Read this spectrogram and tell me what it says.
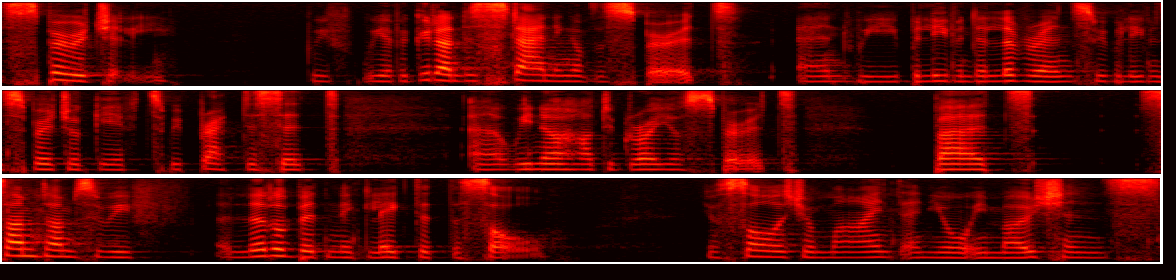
spiritually. We've, we have a good understanding of the spirit, and we believe in deliverance, we believe in spiritual gifts, we practice it, uh, we know how to grow your spirit. But sometimes we've a little bit neglected the soul. Your soul is your mind and your emotions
